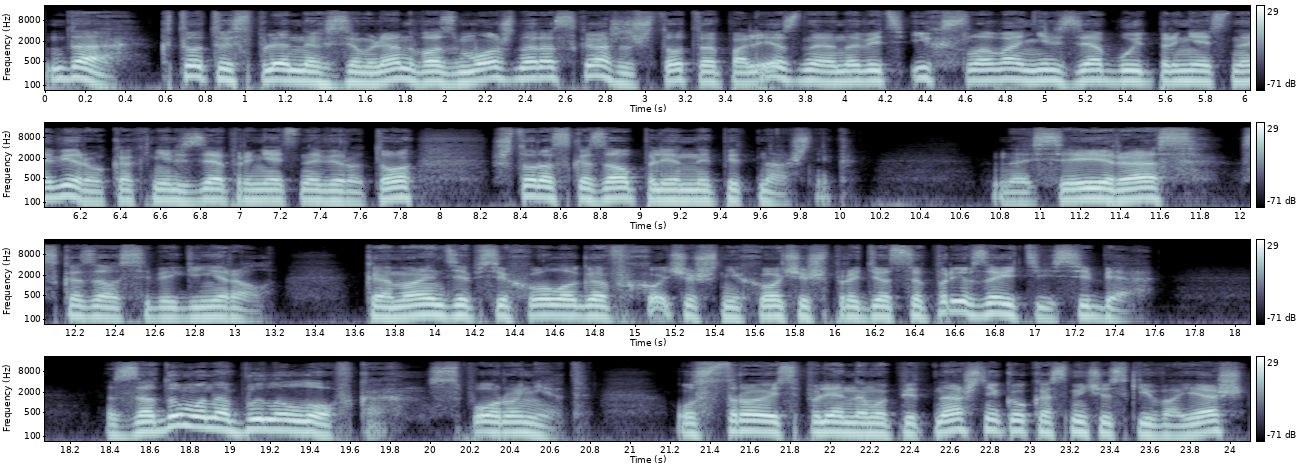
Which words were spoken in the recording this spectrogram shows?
Да, кто-то из пленных землян, возможно, расскажет что-то полезное, но ведь их слова нельзя будет принять на веру, как нельзя принять на веру то, что рассказал пленный пятнашник. «На сей раз», — сказал себе генерал, — «команде психологов, хочешь не хочешь, придется превзойти себя». Задумано было ловко, спору нет устроить пленному пятнашнику космический вояж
